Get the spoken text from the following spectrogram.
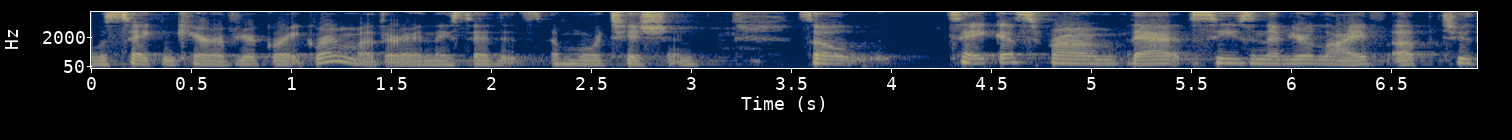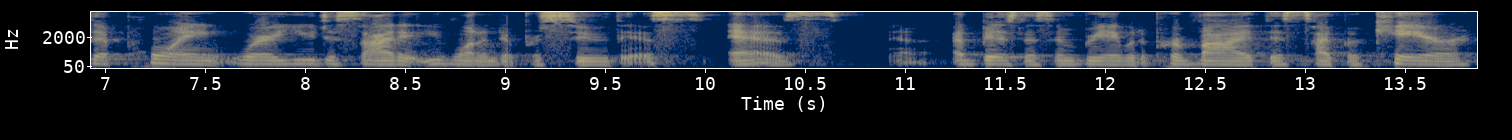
was taking care of your great grandmother? And they said it's a mortician. So take us from that season of your life up to the point where you decided you wanted to pursue this as a business and be able to provide this type of care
